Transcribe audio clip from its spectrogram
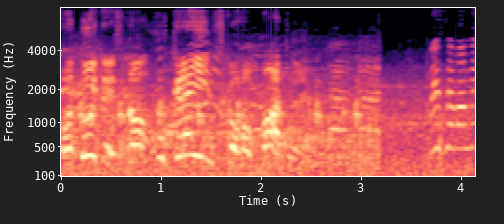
Готуйтесь до українського батлу! Ми за вами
